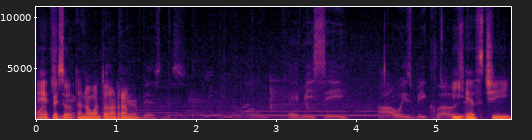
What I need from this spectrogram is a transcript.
Nick no aguantó la take care RAM. of business. ABC, always be E closing. EFG.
